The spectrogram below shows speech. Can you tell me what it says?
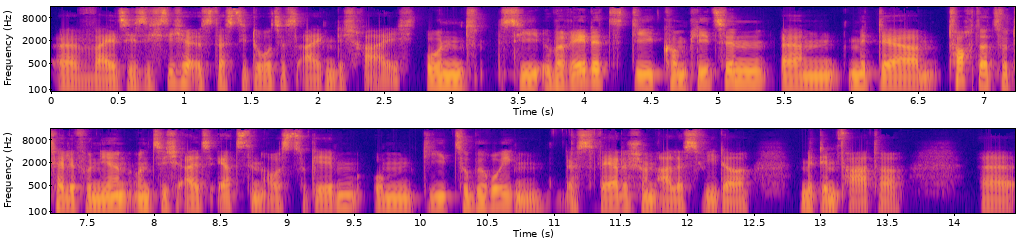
weil sie sich sicher ist, dass die Dosis eigentlich reicht. Und sie überredet die Komplizin, ähm, mit der Tochter zu telefonieren und sich als Ärztin auszugeben, um die zu beruhigen. Das werde schon alles wieder mit dem Vater. Uh,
